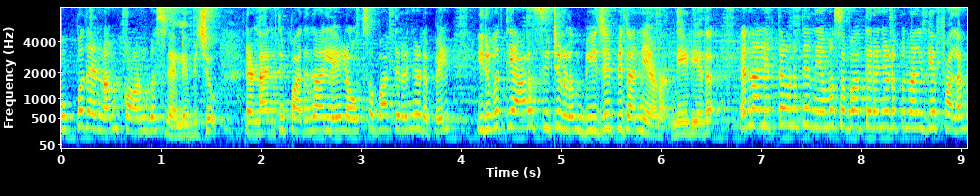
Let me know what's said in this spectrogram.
മുപ്പതെണ്ണം കോൺഗ്രസിന് ലഭിച്ചു. രണ്ടായിരത്തി പതിനാലിലെ ലോക്സഭാ തിരഞ്ഞെടുപ്പിൽ ഇരുപത്തിയാറ് സീറ്റുകളും ബി ജെ പി തന്നെയാണ് നേടിയത്. എന്നാൽ ഇത്തവണത്തെ നിയമസഭാ തിരഞ്ഞെടുപ്പ് നൽകിയ ഫലം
